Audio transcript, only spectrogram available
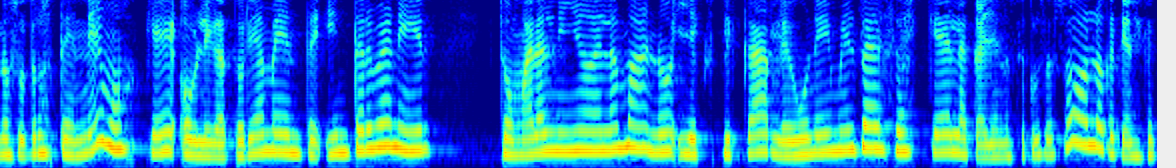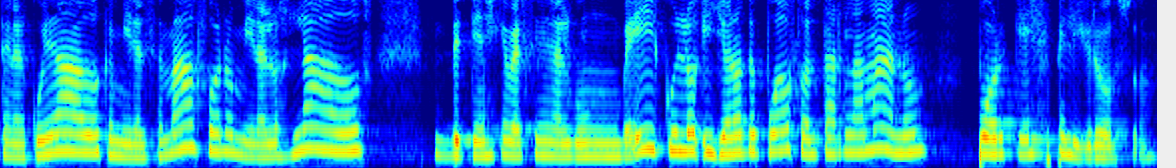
nosotros tenemos que obligatoriamente intervenir, tomar al niño de la mano y explicarle una y mil veces que la calle no se cruza solo, que tienes que tener cuidado, que mira el semáforo, mira los lados, tienes que ver si hay algún vehículo y yo no te puedo soltar la mano porque es peligroso.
